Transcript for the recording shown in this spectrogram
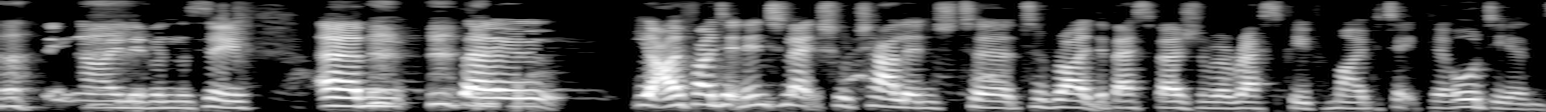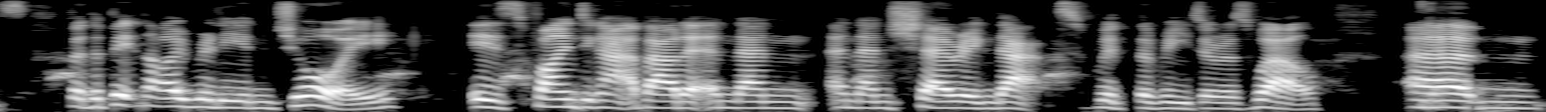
I think now I live in the zoo. Um, so yeah, I find it an intellectual challenge to to write the best version of a recipe for my particular audience. But the bit that I really enjoy is finding out about it and then and then sharing that with the reader as well. Um,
